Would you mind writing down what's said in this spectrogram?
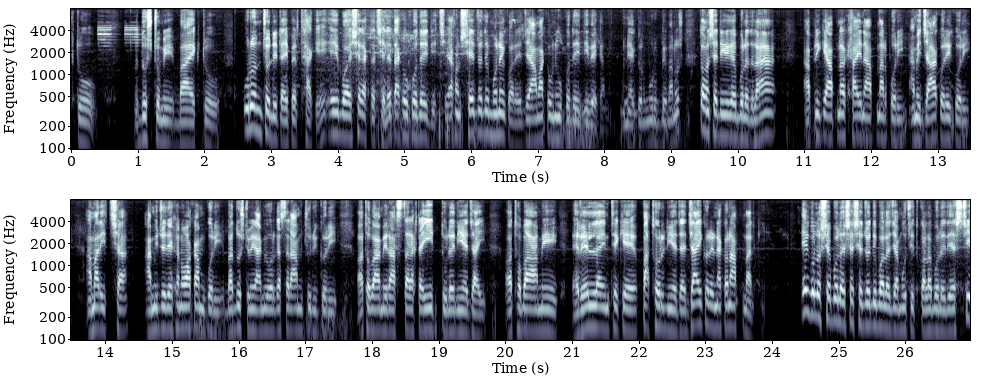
একটু দুষ্টুমি বা একটু উড়নচণ্ডী টাইপের থাকে, এই বয়সের একটা ছেলে তাকে উপদেশ দিচ্ছে। এখন সে যদি মনে করে যে, আমাকে উনি উপদেশ দিবে কেন? উনি একজন মুরব্বী মানুষ, তখন সেদিকে বলে দিল হ্যাঁ আপনি কি আপনার খাই না, আপনার পরি, আমি যা করি করি, আমার ইচ্ছা আমি যদি এখানে ওয়াকাম করি বা দুষ্টুমি, আমি ওর কাছে আম চুরি করি, অথবা আমি রাস্তার একটা ইট তুলে নিয়ে যাই, অথবা আমি রেল লাইন থেকে পাথর নিয়ে যাই যাই করি না কেন, আপনার কি? এগুলো সে বলে এসে সে যদি বলে যে আমি উচিত কলা বলে দিয়ে এসছি,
